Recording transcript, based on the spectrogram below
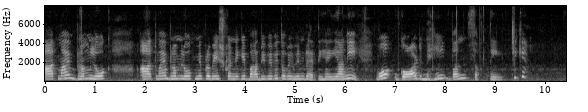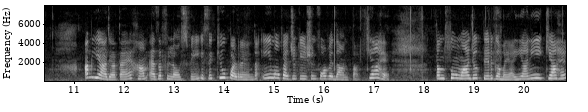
आत्माएँ ब्रह्म लोक आत्माएँ भ्रम ब्रह्मलोक में प्रवेश करने के बाद भी विविध और विभिन्न रहती हैं, यानी वो गॉड नहीं बन सकती, ठीक है? अब ये आ जाता है हम एज अ फिलोसफी इसे क्यों पढ़ रहे हैं? The aim of education for Vedanta क्या है? तमसोमा जो तिरगमया यानी क्या है?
